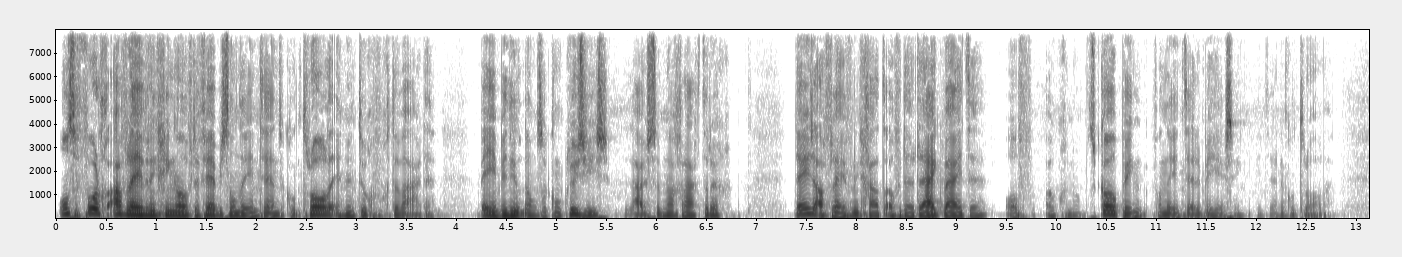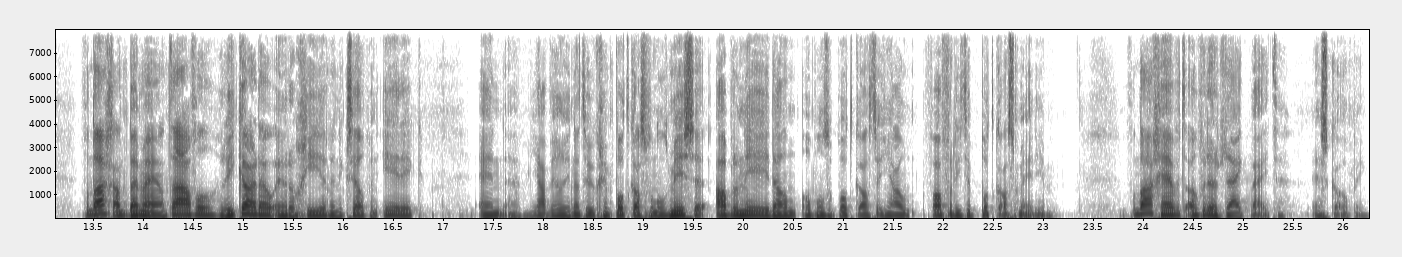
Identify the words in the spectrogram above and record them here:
Onze vorige aflevering ging over de verbijzondere interne controle en hun toegevoegde waarde. Ben je benieuwd naar onze conclusies? Luister hem dan graag terug. Deze aflevering gaat over de rijkwijde, of ook genoemd scoping, van de interne beheersing, interne controle. Vandaag aan, bij mij aan tafel Ricardo en Rogier en ikzelf ben Erik. En uh, ja, wil je natuurlijk geen podcast van ons missen? Abonneer je dan op onze podcast in jouw favoriete podcastmedium. Vandaag hebben we het over de rijkwijde en scoping.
